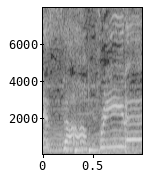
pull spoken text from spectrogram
kiss our freedom.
